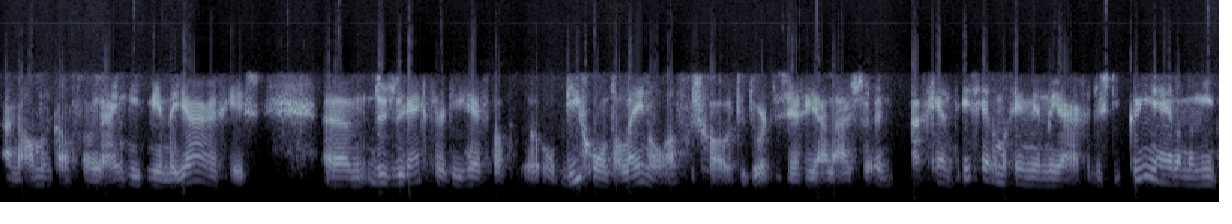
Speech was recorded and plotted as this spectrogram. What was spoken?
aan de andere kant van de lijn niet minderjarig is. Um, dus de rechter die heeft dat op die grond alleen al afgeschoten... door te zeggen, ja luister, een agent is helemaal geen minderjarige... dus die kun je helemaal niet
